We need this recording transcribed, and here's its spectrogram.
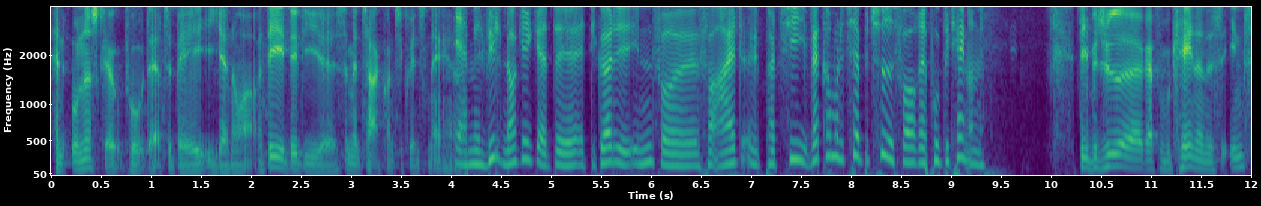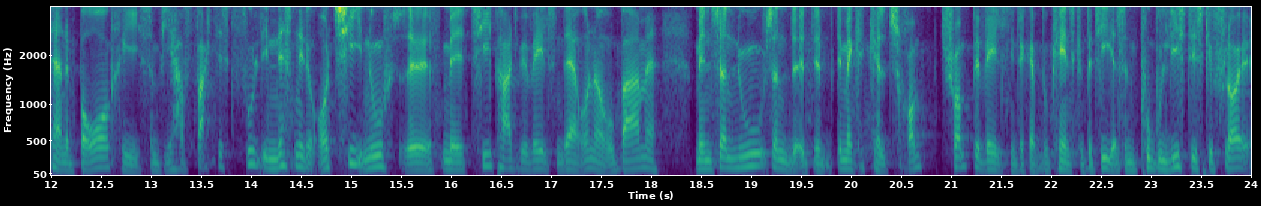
han underskrev på der tilbage i januar. Og det er det, de uh, simpelthen tager konsekvensen af her. Ja, men vildt nok ikke, at, øh, at de gør det inden for, øh, for eget parti. Hvad kommer det til at betyde for republikanerne? Det betyder republikanernes interne borgerkrig, som vi har faktisk fulgt i næsten et årti nu øh, med Tea Party-bevægelsen der under Obama, men så nu sådan øh, det, det man kan kalde Trump, Trump-bevægelsen i det republikanske parti, altså den populistiske fløj,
